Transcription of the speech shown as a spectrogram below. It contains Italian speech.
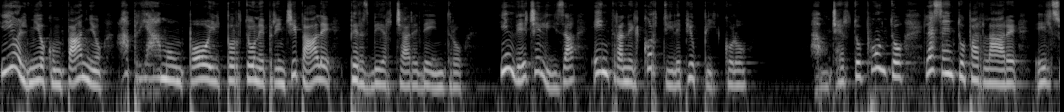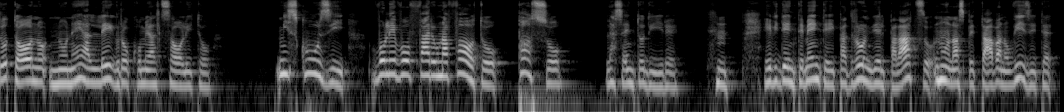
Io e il mio compagno apriamo un po' il portone principale per sbirciare dentro. Invece Lisa entra nel cortile più piccolo. A un certo punto la sento parlare e il suo tono non è allegro come al solito. Mi scusi, volevo fare una foto. Posso? La sento dire. Hm, evidentemente i padroni del palazzo non aspettavano visite.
